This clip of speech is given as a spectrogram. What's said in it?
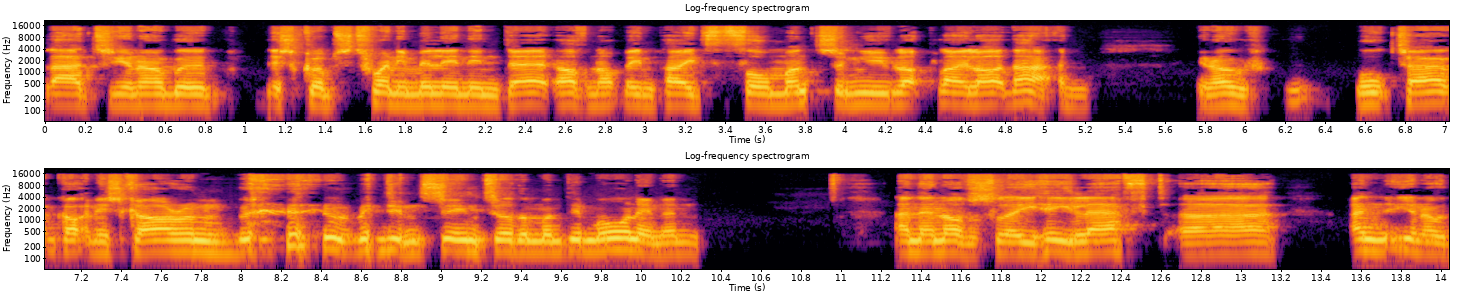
"Lads, you know, this club's twenty million in debt. I've not been paid for four months, and you lot play like that." And you know, walked out, got in his car, and we didn't see him till the Monday morning. And and then obviously he left, uh, and you know,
